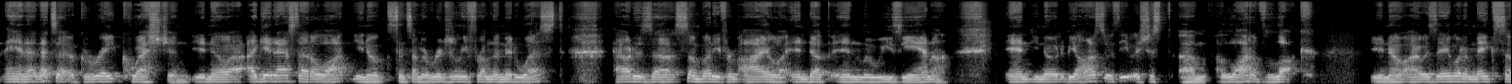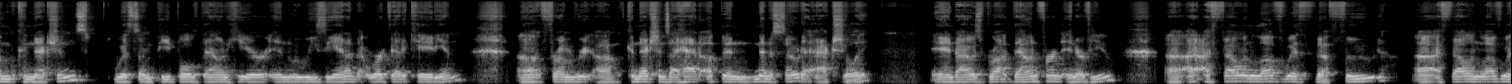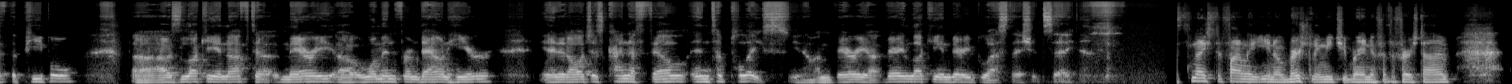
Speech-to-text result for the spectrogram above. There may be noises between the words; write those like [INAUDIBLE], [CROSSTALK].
Man, that, that's a great question. You know, I, I, get asked that a lot, you know, since I'm originally from the Midwest. How does uh, somebody from Iowa end up in Louisiana? And, you know, to be honest with you, it's just um, a lot of luck. You know, I was able to make some connections with some people down here in Louisiana that worked at Acadian uh, from uh, connections I had up in Minnesota, actually. And I was brought down for an interview. Uh, I, I, fell in love with the food. Uh, I fell in love with the people. Uh, I was lucky enough to marry a woman from down here, and it all just kind of fell into place. You know, I'm very, uh, very lucky and very blessed, I should say it's nice to finally, you know, virtually meet you, Brandon, for the first time.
